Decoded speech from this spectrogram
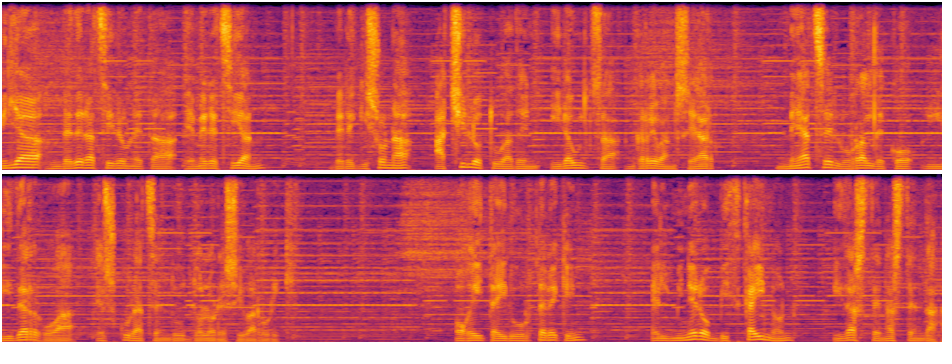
Mila bederatzi deun eta emeretzian, bere gizona atxilotua den iraultza greban zehar, mehatze lurraldeko lidergoa eskuratzen du Dolores Ibarrurik. Hogeita hiru urterekin, El Minero Bizkainon idazten hasten da.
